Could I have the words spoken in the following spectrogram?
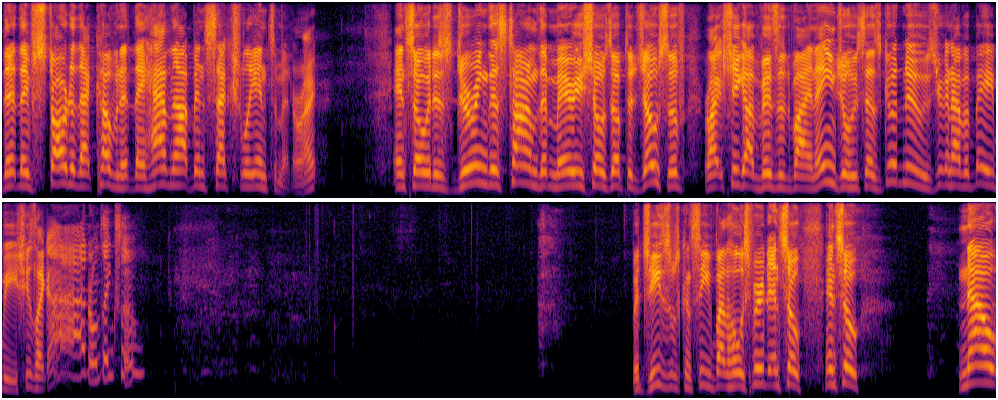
they have started that covenant. They have not been sexually intimate, all right? And so it is during this time that Mary shows up to Joseph, right? She got visited by an angel who says, Good news, you're going to have a baby. She's like, ah, I don't think so. But Jesus was conceived by the Holy Spirit. And so, and so now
